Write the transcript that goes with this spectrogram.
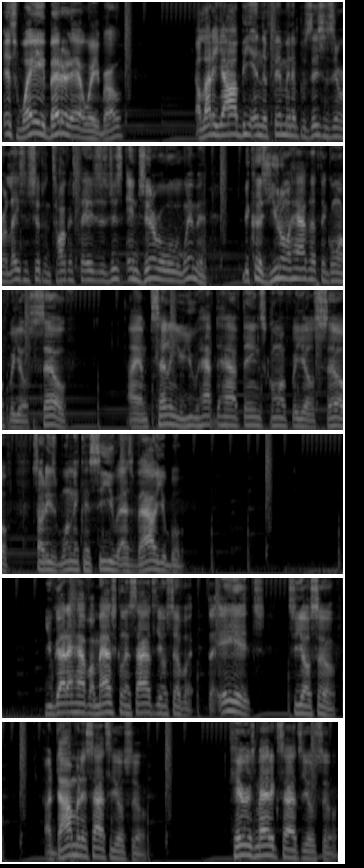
It's way better that way, bro. A lot of y'all be in the feminine positions in relationships and talking stages, just in general with women, because you don't have nothing going for yourself. I am telling you, you have to have things going for yourself so these women can see you as valuable. You gotta have a masculine side to yourself, the edge to yourself, a dominant side to yourself, charismatic side to yourself,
